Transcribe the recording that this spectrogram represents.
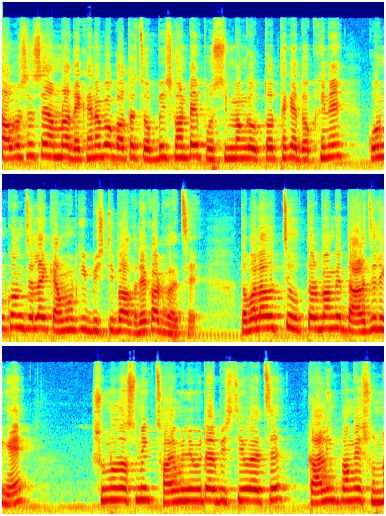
সর্বশেষে আমরা দেখে নেব গত চব্বিশ ঘন্টায় পশ্চিমবঙ্গে উত্তর থেকে দক্ষিণে কোন কোন জেলায় কেমন কি বৃষ্টিপাত রেকর্ড হয়েছে। তো বলা হচ্ছে উত্তরবঙ্গের দার্জিলিংয়ে শূন্য দশমিক ছয় মিলিমিটার বৃষ্টি হয়েছে, কালিম্পংয়ে শূন্য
